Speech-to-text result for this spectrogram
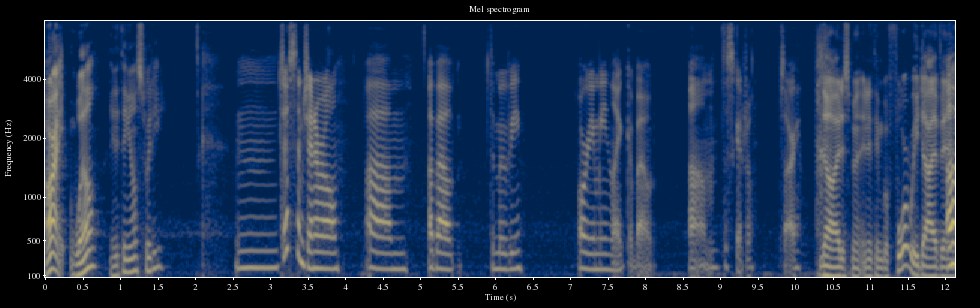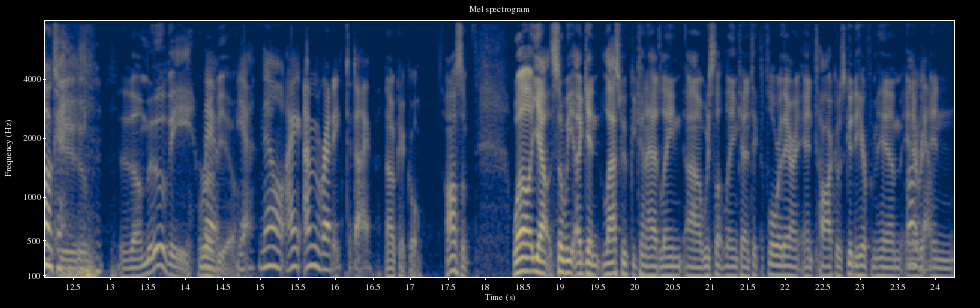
All right. Well, anything else, sweetie? Mm, just in general, um, about the movie, or you mean like about um the schedule? Sorry. No, I just meant anything before we dive into Oh, okay. the movie No, review. yeah. No, I I'm ready to dive. Okay, cool. Awesome. Well, yeah. So we again last week we kind of had Lane. Uh, we just let Lane kind of take the floor there and, and talk. It was good to hear from him and Oh, every, yeah. and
